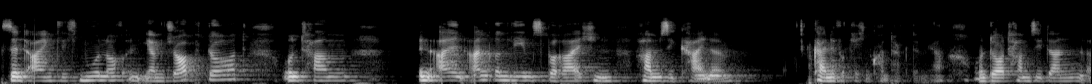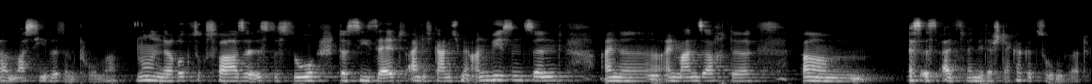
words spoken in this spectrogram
sind eigentlich nur noch in ihrem Job dort und haben in allen anderen Lebensbereichen haben sie keine keine wirklichen Kontakte mehr. Und dort haben sie dann äh, massive Symptome. Ne, in der Rückzugsphase ist es so, dass sie selbst eigentlich gar nicht mehr anwesend sind. Eine, ein Mann sagte, ähm, es ist, als wenn mir der Stecker gezogen wird.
